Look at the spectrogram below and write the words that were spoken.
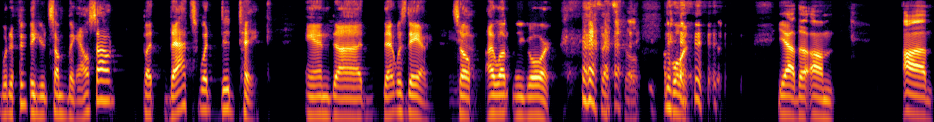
would have figured something else out, but that's what did take. And uh, that was Dan. So Yeah. I love Igor. that's cool. Boy. yeah, the um, um,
